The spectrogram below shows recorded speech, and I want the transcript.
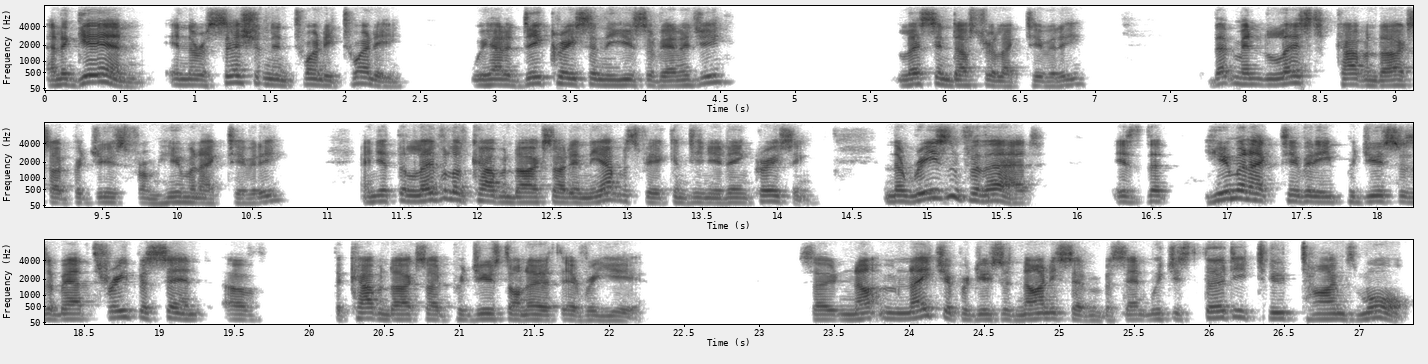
And again, in the recession in 2020, we had a decrease in the use of energy, less industrial activity. That meant less carbon dioxide produced from human activity. And yet the level of carbon dioxide in the atmosphere continued increasing. And the reason for that is that human activity produces about 3% of the carbon dioxide produced on Earth every year. So nature produces 97%, which is 32 times more.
